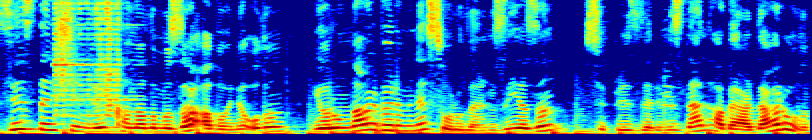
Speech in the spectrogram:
Siz de şimdi kanalımıza abone olun, yorumlar bölümüne sorularınızı yazın, sürprizlerimizden haberdar olun.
